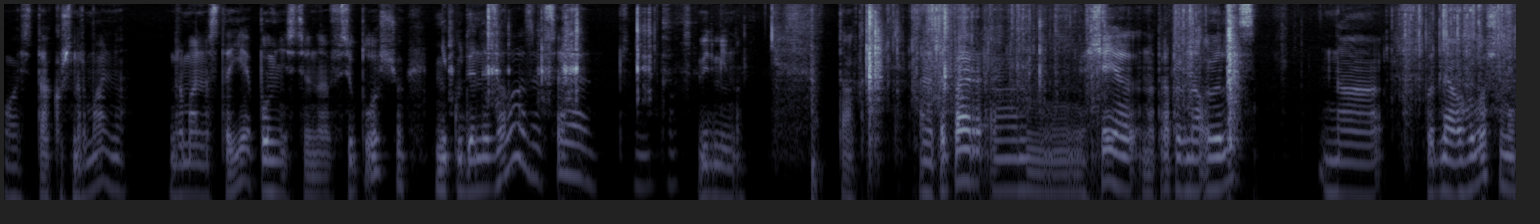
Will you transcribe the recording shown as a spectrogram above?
Ось також нормально. Нормально стає повністю на всю площу, нікуди не залазить, все відмінно. Так. А тепер ем, ще я натрапив на OLX на одне оголошення.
